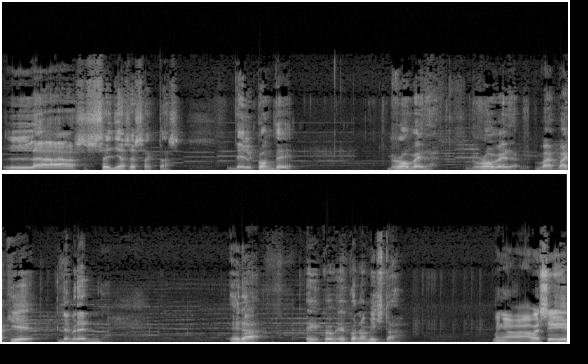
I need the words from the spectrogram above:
las señas exactas del conde Robert, Robert Baquier de Bren. Era eco- economista Venga, a ver si, Y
